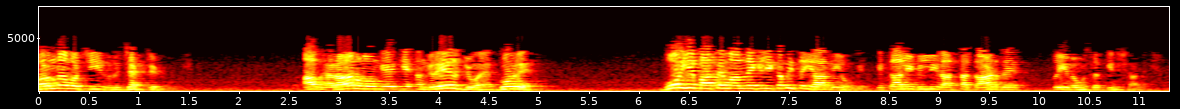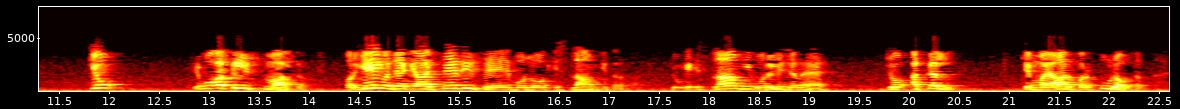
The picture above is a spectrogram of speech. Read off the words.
ورنہ وہ چیز ریجیکٹڈ ہوگی۔ آپ حیران ہوں گے کہ انگریز جو ہیں، گورے، وہ یہ باتیں ماننے کے لیے کبھی تیار نہیں ہوں گے کہ کالی بلی راستہ کاٹ دے تو یہ نوسط کی نشانی ہے۔ کیوں؟ کہ وہ عقل استعمال کرتے اور یہی وجہ کہ آج تیزی سے وہ لوگ اسلام کی طرف آئے کیونکہ اسلام ہی وہ ریلیجن ہے جو عقل کے معیار پر پورا اترتا ہے۔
